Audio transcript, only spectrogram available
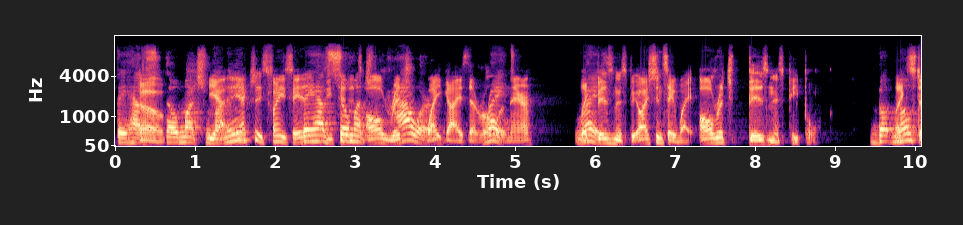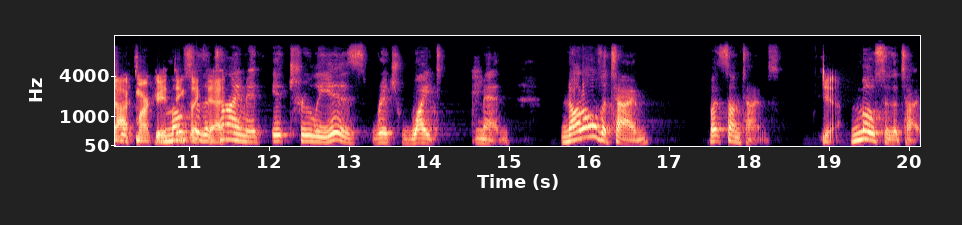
They have Oh. so much money. Yeah. Actually, it's funny you say that. They have so much it's all rich power. white guys that roll Right. in there, like right. business people. Oh, I shouldn't say white. All rich business people. but like stock market, most things like that. Most of the time it it truly is rich white men. Not all the time, but sometimes. Yeah. most of the time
